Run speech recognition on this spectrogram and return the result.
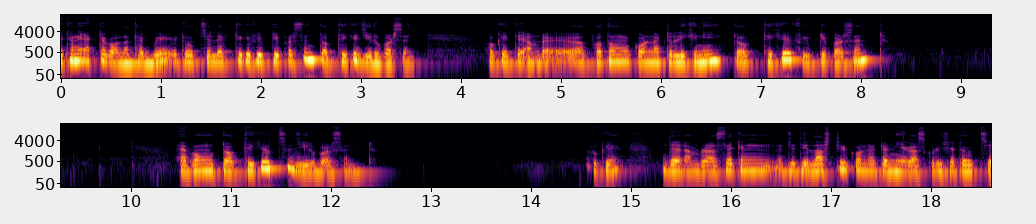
এখানে একটা কর্নার থাকবে, এটা হচ্ছে লেফট থেকে ফিফটি পার্সেন্ট টপ থেকে জিরো পার্সেন্ট ওকে তো আমরা প্রথম কর্নারটা লিখে নিই টপ থেকে ফিফটি পার্সেন্ট এবং টপ থেকে হচ্ছে জিরো পার্সেন্ট ওকে দেন আমরা সেকেন্ড যদি লাস্টের কর্নারটা নিয়ে কাজ করি, সেটা হচ্ছে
